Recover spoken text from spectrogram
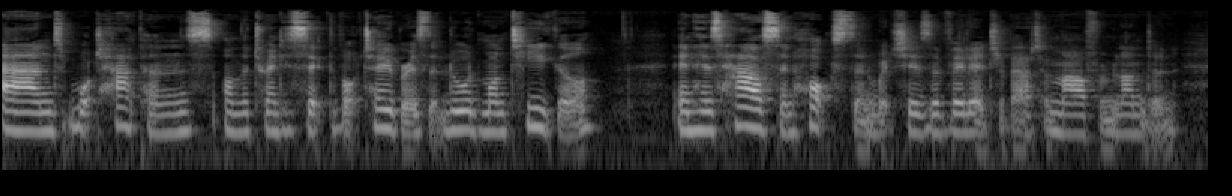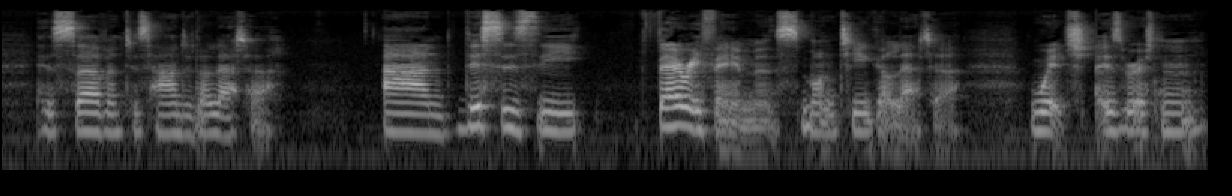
And what happens on the 26th of October is that Lord Monteagle in his house in Hoxton, which is a village about a mile from London, his servant is handed a letter. And this is the very famous Monteagle letter, which is written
